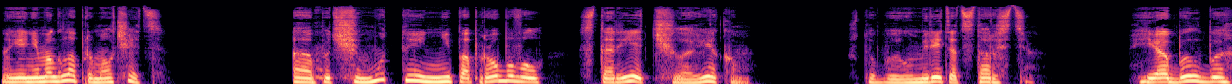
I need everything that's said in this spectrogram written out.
но я не могла промолчать. А почему ты не попробовал стареть человеком, чтобы умереть от старости? Я был бы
